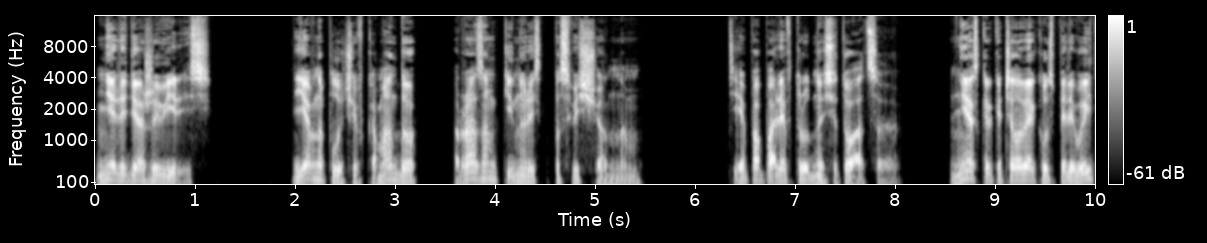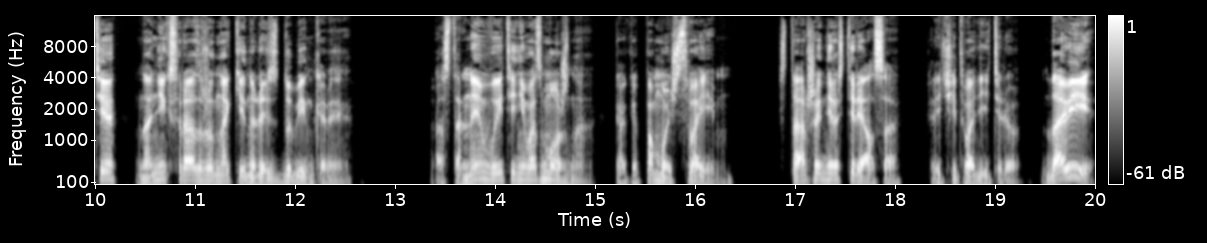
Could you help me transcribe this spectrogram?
нелюди оживились. Явно получив команду, разом кинулись к посвященным. Те попали в трудную ситуацию. Несколько человек успели выйти, на них сразу же накинулись с дубинками. Остальным выйти невозможно, как и помочь своим. Старший не растерялся, кричит водителю. «Дави!»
